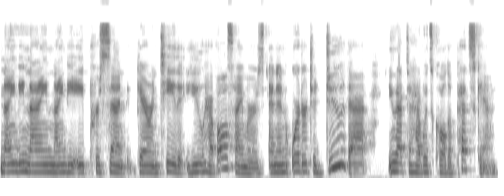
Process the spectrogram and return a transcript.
99, 98% guarantee that you have Alzheimer's. And in order to do that, you have to have what's called a PET scan,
